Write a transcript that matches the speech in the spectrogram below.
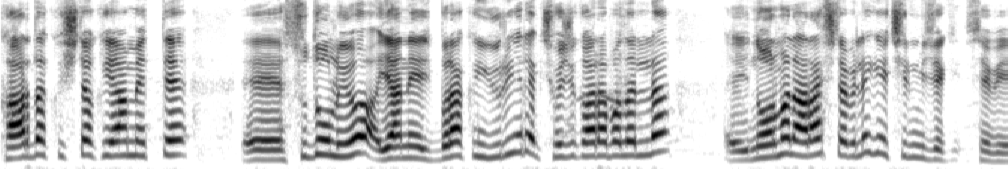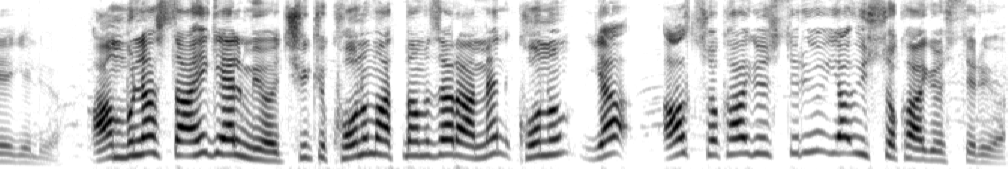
karda, kışta, kıyamette e, su doluyor. Yani bırakın yürüyerek çocuk arabalarıyla e, normal araçla bile geçilmeyecek seviyeye geliyor. Ambulans dahi gelmiyor. Çünkü konum atmamıza rağmen konum ya alt sokağı gösteriyor ya üst sokağı gösteriyor.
